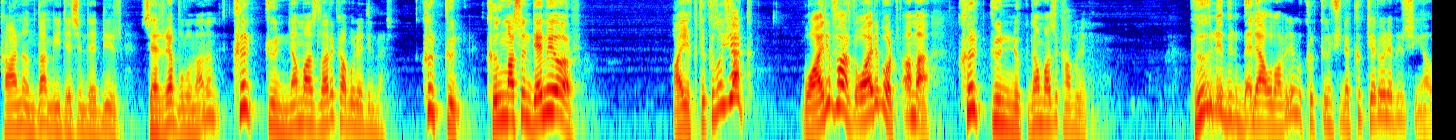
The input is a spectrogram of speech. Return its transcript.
karnında, midesinde bir zerre bulunanın 40 gün namazları kabul edilmez. 40 gün kılmasın demiyor. Ayıktı kılacak. O ayrı farz, o ayrı borç. Ama 40 günlük namazı kabul edilmiyor. Böyle bir bela olabilir mi? 40 gün içinde 40 kere ölebilirsin ya.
